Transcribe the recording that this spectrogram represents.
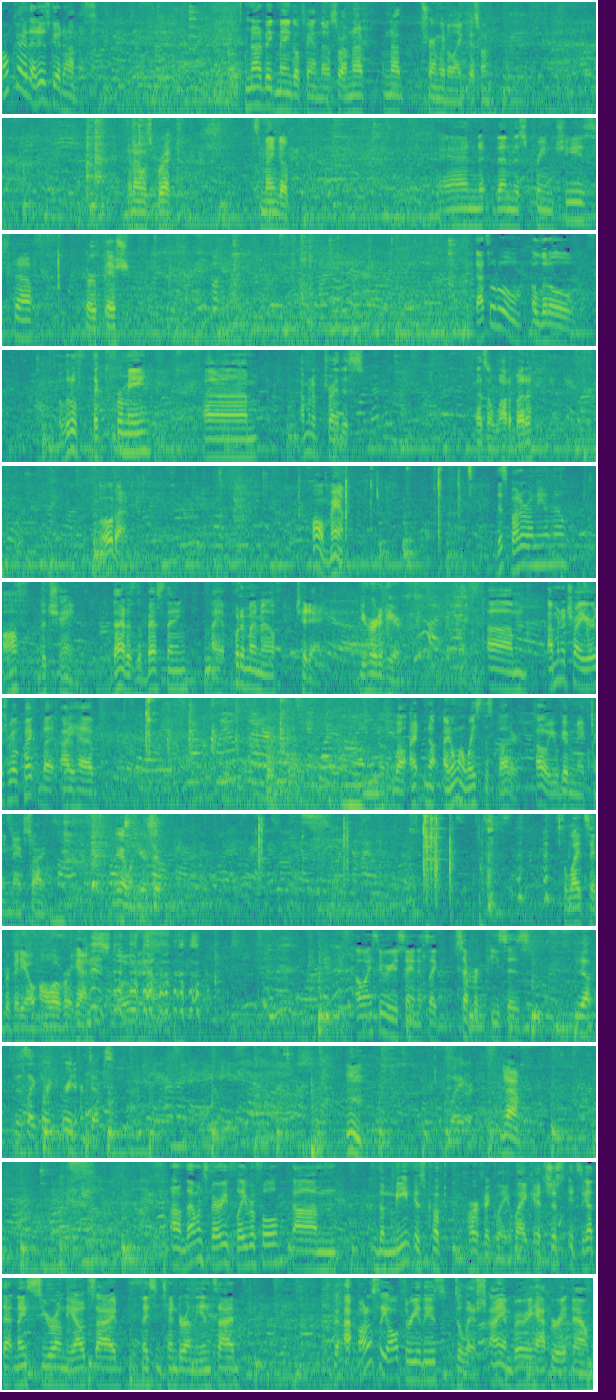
Okay, that is good hummus. I'm not a big mango fan though, so I'm not I'm not sure I'm gonna like this one. And I was correct. It's mango. And then this cream cheese stuff, or ish. That's a little, a little, a little thick for me. Um, I'm gonna try this. That's a lot of butter. Hold on. Oh man, this butter on the end though, off the chain. That is the best thing I have put in my mouth today. You heard it here. Um, I'm gonna try yours real quick, but I have. Clams that are cooked in white wine. Well, I no, I don't want to waste this butter. Oh, you were giving me a clean knife. Sorry. I got one here too. It's the lightsaber video all over again. Slow down. Oh, I see what you're saying. It's like separate pieces. Yep. There's like three three different tips. Mmm. Flavor. Yeah. Um, that one's very flavorful. Um, the meat is cooked perfectly. Like it's just it's got that nice sear on the outside, nice and tender on the inside. I- honestly, all three of these delish. I am very happy right now.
